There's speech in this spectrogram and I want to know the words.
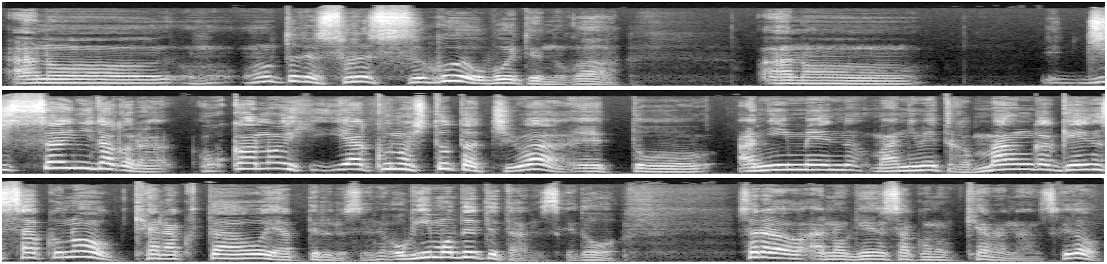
あのーほ本当にそれすごい覚えてるのがあのー実際にだから他の役の人たちは、えっと、アニメの、アニメとか漫画原作のキャラクターをやってるんですよね。小木も出てたんですけど、それはあの原作のキャラなんですけど、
